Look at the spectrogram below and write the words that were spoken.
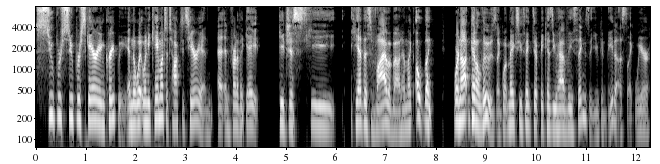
super super scary and creepy. And the way when he came out to talk to Tyrion a- in front of the gate, he just he he had this vibe about him, like oh, like we're not gonna lose. Like what makes you think that because you have these things that you can beat us? Like we're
